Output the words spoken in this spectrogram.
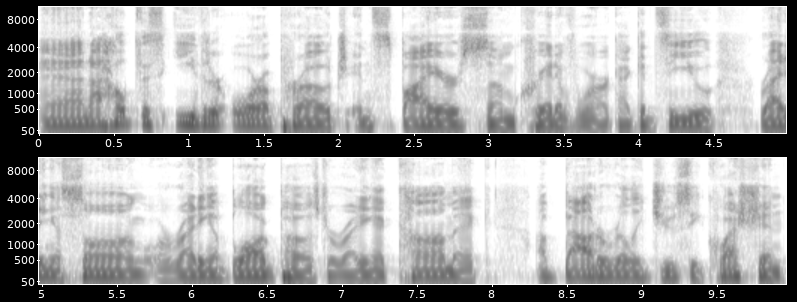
And I hope this either or approach inspires some creative work. I could see you writing a song or writing a blog post or writing a comic about a really juicy question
